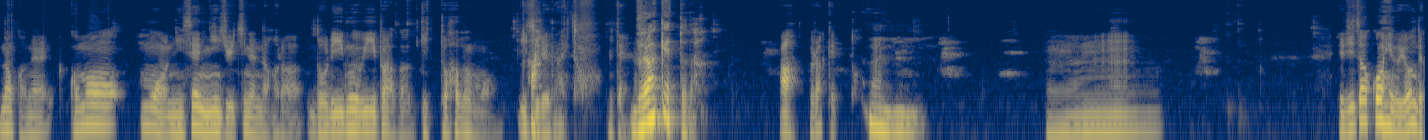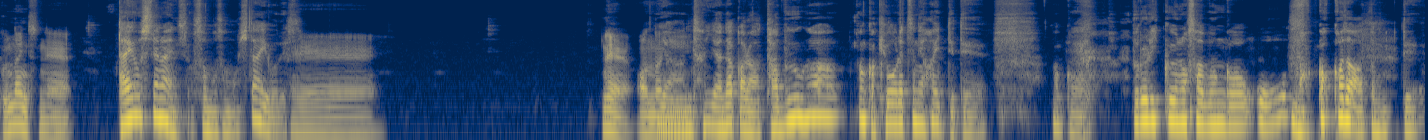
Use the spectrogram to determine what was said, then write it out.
なんかね、この、もう2021年だから、ドリームウィーバーが GitHub もいじれないと、みたいな。 Brackets だ。あ、ブラケット。うんうん。うーん。 EditorConfig 読んでくんないんですね。対応してないんですよ、そもそも。非対応です。へえ。ねえ、あんないやに。、いや、だからタブがなんか強烈に入ってて、なんか、プルリクの差分が、お真っ赤っかだと思って、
